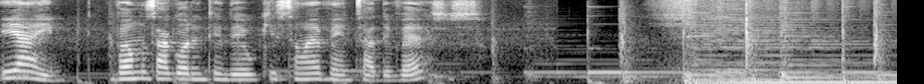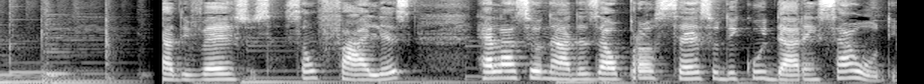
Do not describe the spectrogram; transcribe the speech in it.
E aí, Vamos agora entender o que são eventos adversos? Adversos são falhas relacionadas ao processo de cuidar em saúde.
